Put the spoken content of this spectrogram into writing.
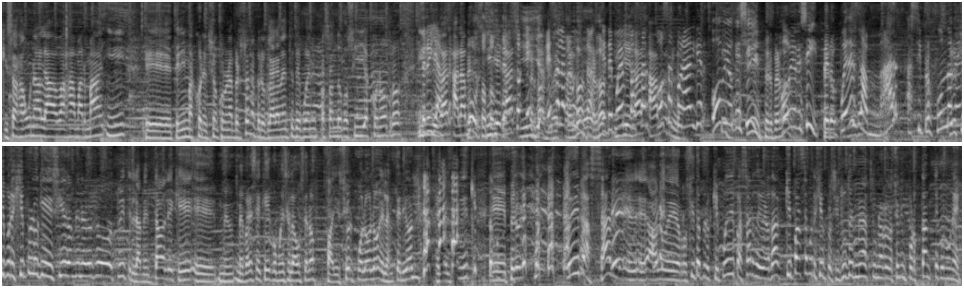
quizás a una la vas a amar más y eh, tener más conexión con una persona, pero claramente te pueden ir pasando cosillas con otro y Pero ya, llegar al pero amor. esos Y son llegar, Eso- eso- cosillas, esa es la pregunta. perdón, que te pueden pasar cosas con alguien, obvio que sí. Sí, pero perdón. Obvio que sí. Pero Pero, ¿puedes llegar- amar así Pero profundamente? es que, por ejemplo, lo que decía también el otro tweet, lamentable que eh, me, me parece que, como dice la voz en off, falleció el pololo, el anterior, el del tweet. Eh, pero puede, pasar, eh, eh, hablo de Rosita, pero es que puede pasar de verdad. ¿Qué pasa, por ejemplo, si tú terminaste una relación importante con un ex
